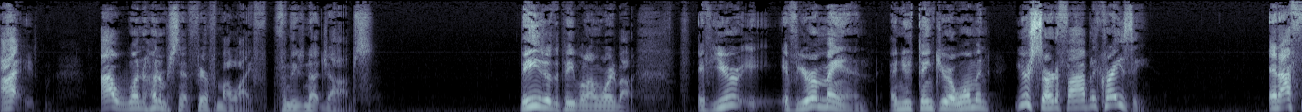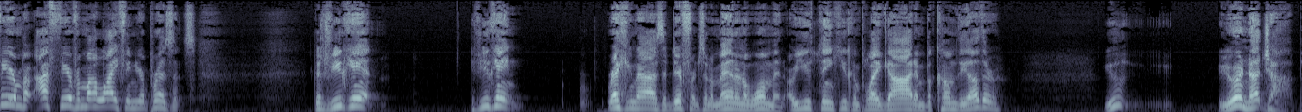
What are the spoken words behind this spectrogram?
I I 100% fear for my life from these nut jobs. These are the people I'm worried about. If you're if you're a man and you think you're a woman, you're certifiably crazy. And I fear I fear for my life in your presence. Because if you can't if you can't recognize the difference in a man and a woman, or you think you can play God and become the other, you you're a nut job.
